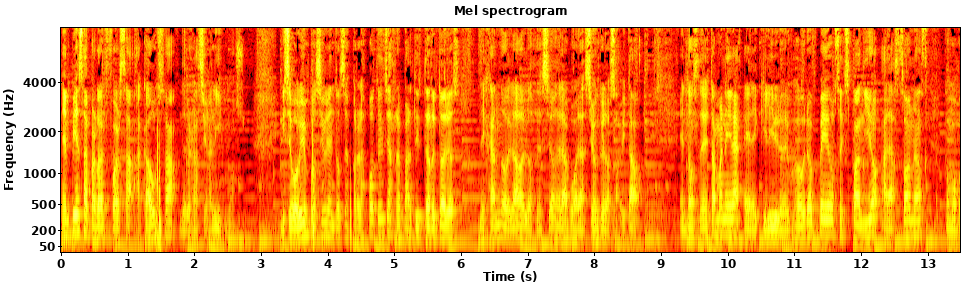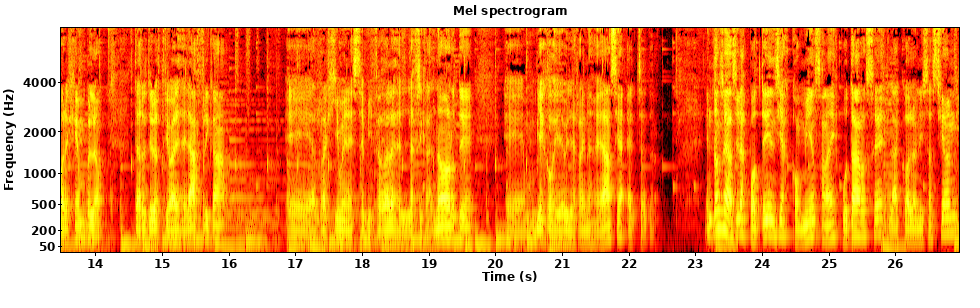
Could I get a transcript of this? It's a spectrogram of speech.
empieza a perder fuerza a causa de los nacionalismos, y se volvió imposible entonces para las potencias repartir territorios dejando de lado los deseos de la población que los habitaba. Entonces de esta manera el equilibrio del juego europeo se expandió a las zonas como por ejemplo territorios tribales del África, eh, regímenes semifeudales del África del Norte, eh, viejos y débiles reinos de Asia, etc. Entonces así las potencias comienzan a disputarse la colonización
